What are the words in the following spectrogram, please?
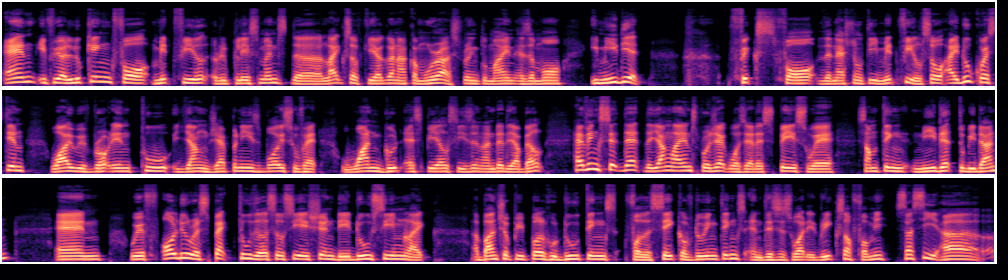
And if you are looking for midfield replacements, the likes of Kyoga Nakamura spring to mind as a more immediate fix for the national team midfield. So I do question why we've brought in two young Japanese boys who've had one good SPL season under their belt. Having said that, the Young Lions project was at a space where something needed to be done. And with all due respect to the association, they do seem like a bunch of people who do things for the sake of doing things, and this is what it reeks of for me. Sasi, uh,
